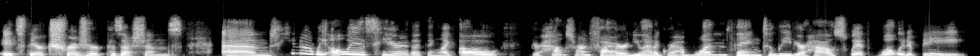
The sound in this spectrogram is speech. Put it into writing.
It's their treasured possessions. And, you know, we always hear that thing like, oh, your house were on fire and you had to grab one thing to leave your house with, what would it be?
